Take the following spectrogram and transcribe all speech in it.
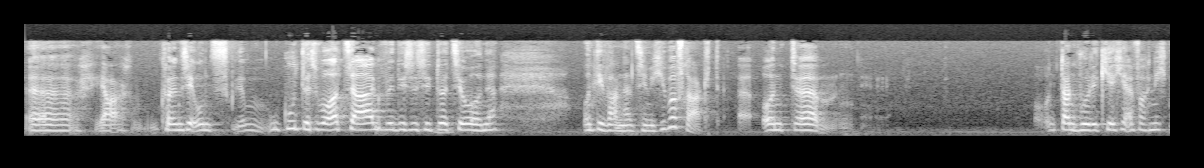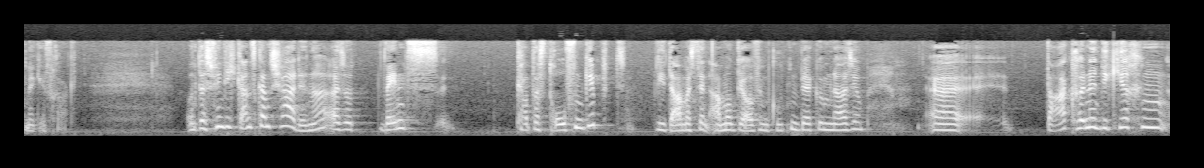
äh, ja, können Sie uns ein gutes Wort sagen für diese Situation? Ja? Und die waren dann ziemlich überfragt. Und, ähm, und dann wurde Kirche einfach nicht mehr gefragt. Und das finde ich ganz, ganz schade. Ne? Also wenn es Katastrophen gibt, wie damals den Amoklauf im Gutenberg-Gymnasium, äh, da können die Kirchen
